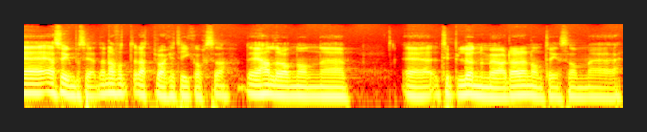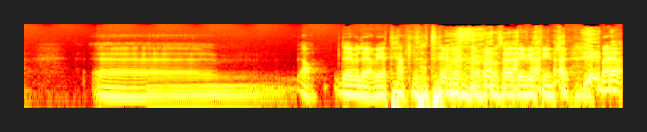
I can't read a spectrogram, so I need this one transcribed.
är jag sugen på att se. Den har fått rätt bra kritik också. Det handlar om någon eh, eh, typ lönnmördare någonting som... Eh, eh, ja, det är väl det jag vet egentligen, att det är lönnmördare och så är David Fincher. Men,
